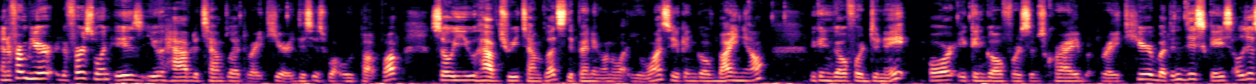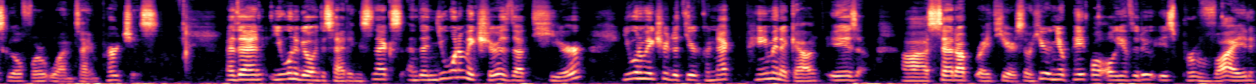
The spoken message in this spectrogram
And from here, the first one is you have the template right here. This is what would pop up. So you have three templates depending on what you want. So you can go buy now, you can go for donate, or you can go for subscribe right here. But in this case, I'll just go for one-time purchase. And then you want to go into settings next, and then you want to make sure that here, you want to make sure that your Connect payment account is uh, set up right here. So here in your PayPal, all you have to do is provide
